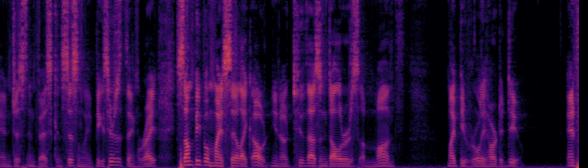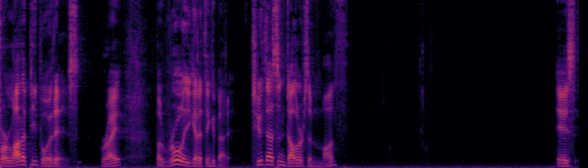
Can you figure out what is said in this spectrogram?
and just invest consistently. Because here's the thing, right? Some people might say, like, oh, you know, $2,000 a month might be really hard to do. And for a lot of people, it is, right? But really, you got to think about it $2,000 a month is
